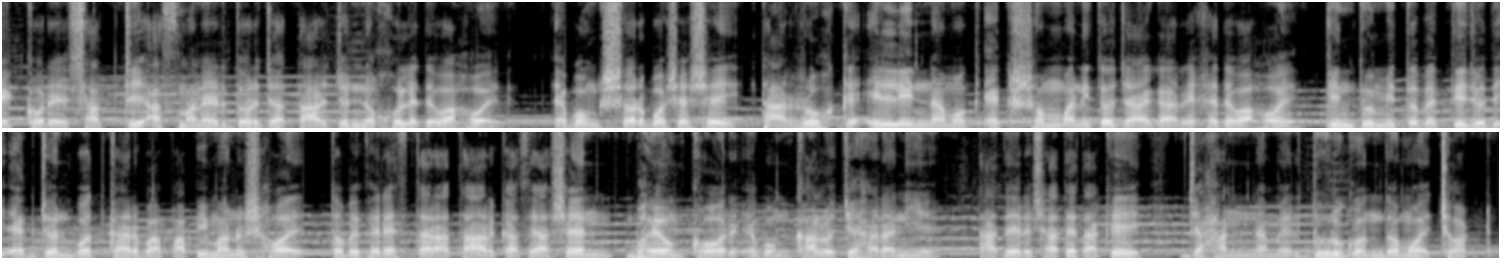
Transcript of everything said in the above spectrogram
এক করে সাতটি আসমানের দরজা তার জন্য খুলে দেওয়া হয়। এবং সর্বশেষে তার রুহকে ইল্লিন নামক এক সম্মানিত জায়গা রেখে দেওয়া হয়। কিন্তু মৃত ব্যক্তি যদি একজন বোধকার বা পাপি মানুষ হয়, তবে ফেরেস্তারা তার কাছে আসেন ভয়ঙ্কর এবং কালো চেহারা নিয়ে। তাদের সাথে থাকে জাহান নামের দুর্গন্ধময় চট।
